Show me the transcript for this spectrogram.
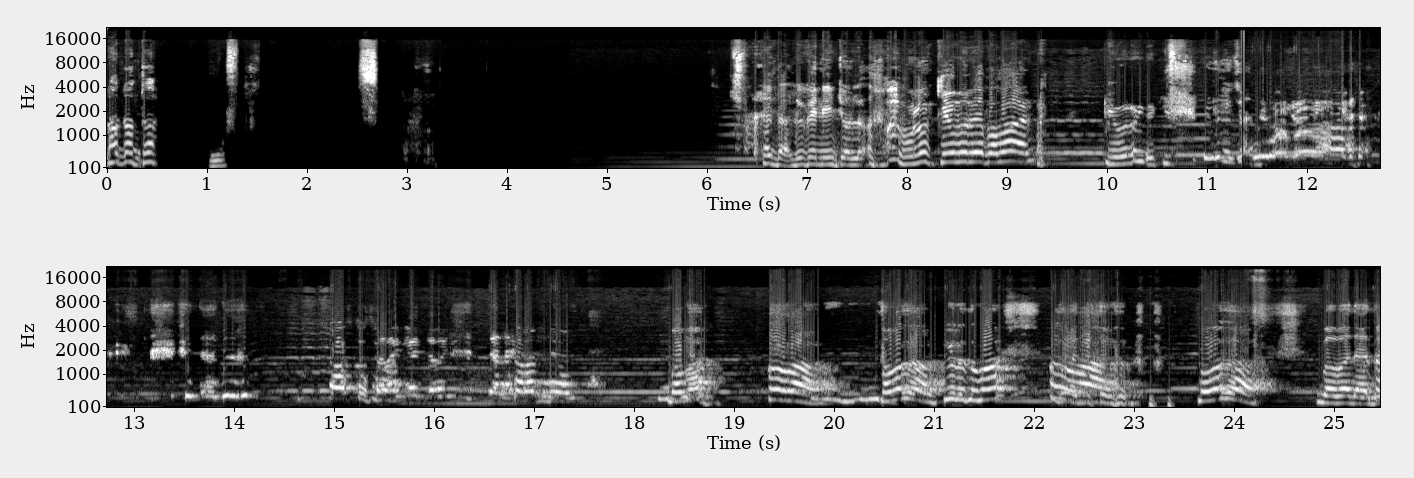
দাদু না দাদু দাদুকে নিয়ে চলো বলো কি হলো রে বাবা কি হলো দেখি দাদু দাদু বাবা বাবা বাবা গো কি হলো তোমার বাবা বাবা গো বাবা দাদু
